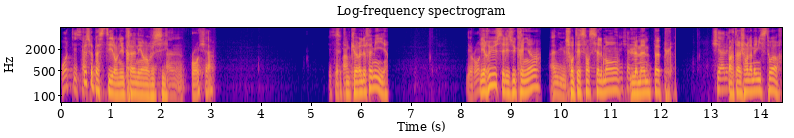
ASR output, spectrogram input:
Que se passe-t-il en Ukraine et en Russie? C'est une querelle de famille. Les Russes et les Ukrainiens sont essentiellement le même peuple, partageant la même histoire,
